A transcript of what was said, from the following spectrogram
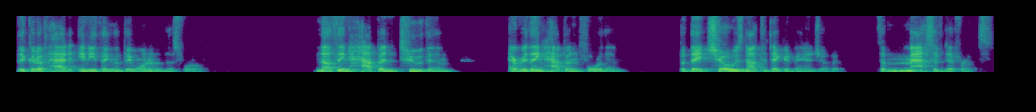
they could have had anything that they wanted in this world. Nothing happened to them, everything happened for them, but they chose not to take advantage of it. It's a massive difference.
